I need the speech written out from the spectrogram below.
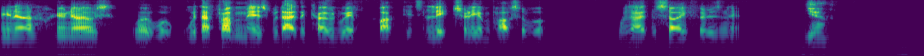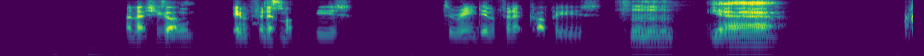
Yeah. you know, who knows? Well, that problem is, without the code, we're fucked. It's literally impossible without the cipher, isn't it? Yeah. Unless you So, got um, infinite yes. monkeys to read infinite copies. Yeah. and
